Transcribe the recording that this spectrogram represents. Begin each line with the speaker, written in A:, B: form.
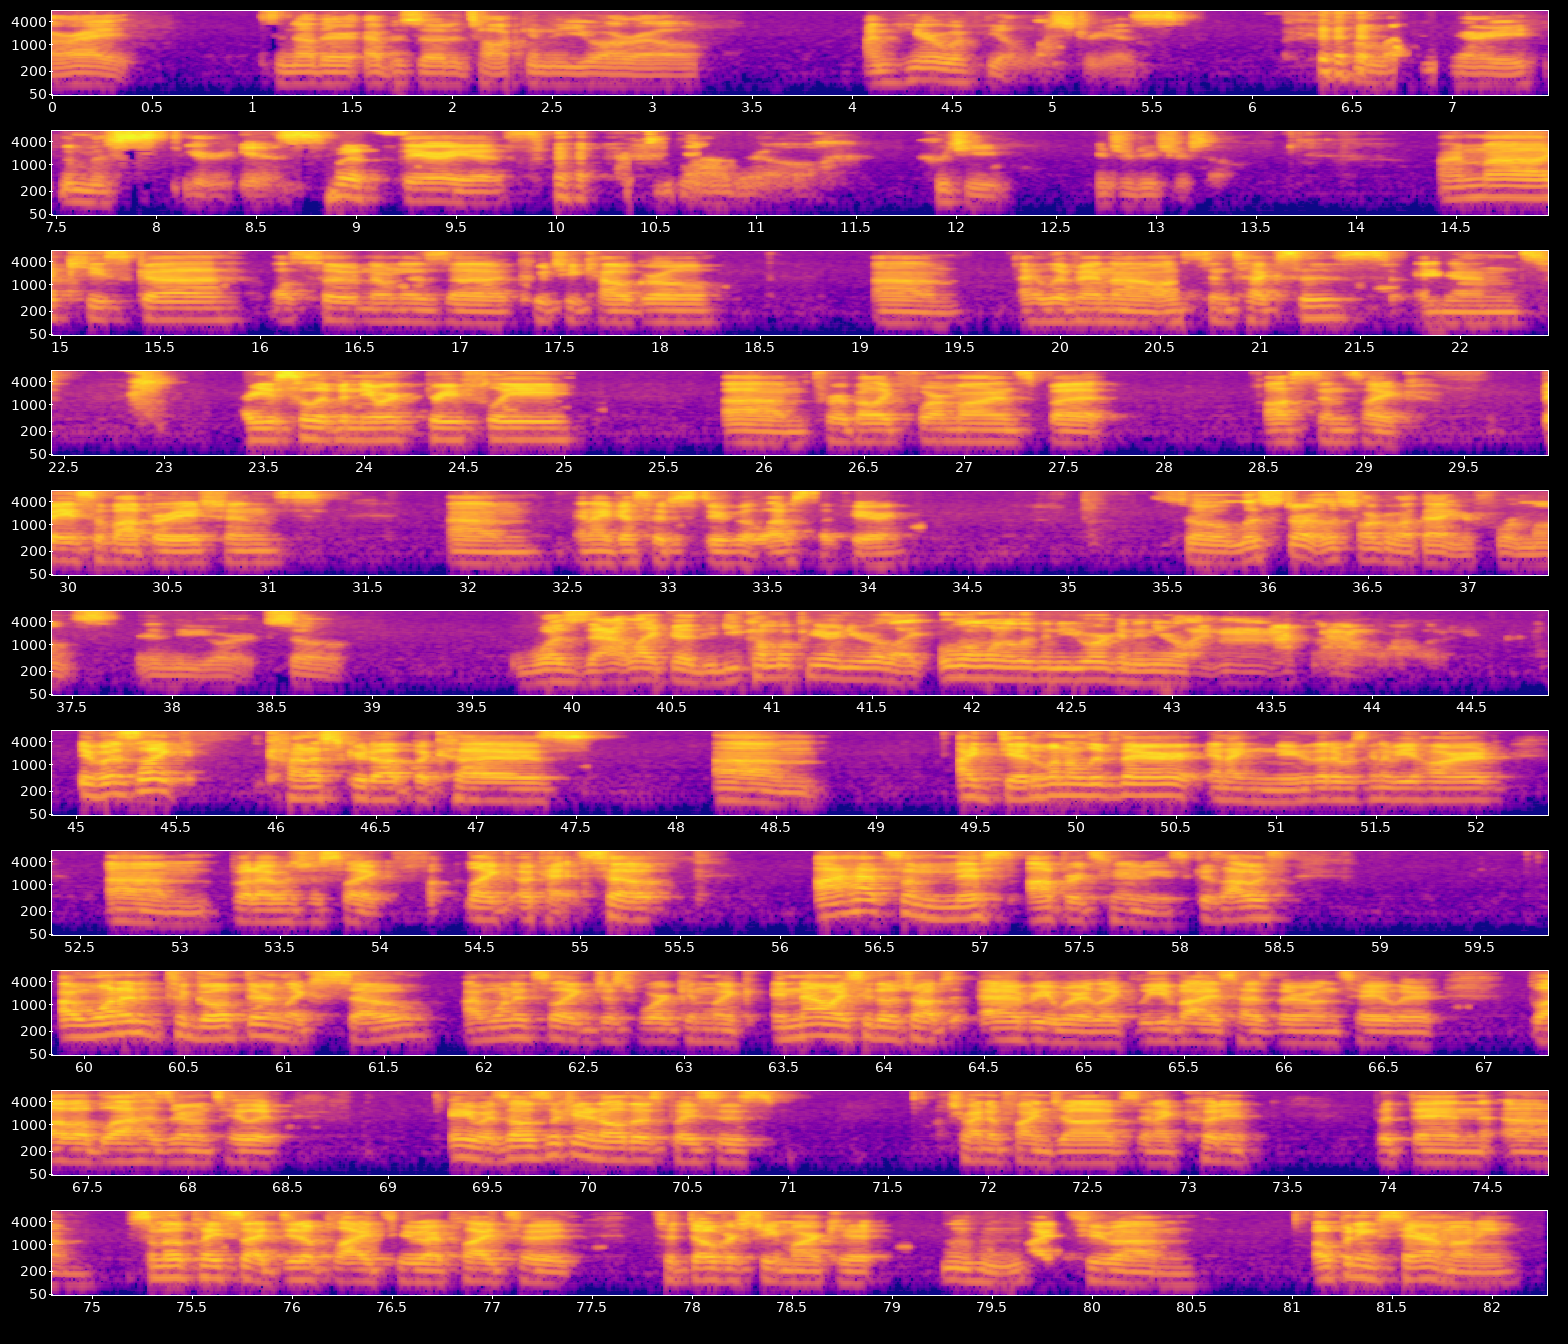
A: All right. It's another episode of Talking the URL. I'm here with the illustrious, the legendary, the mysterious
B: Mysterious.
A: Coochie Cowgirl. Coochie, introduce yourself.
B: I'm uh, Kiska, also known as uh, Coochie Cowgirl. Um, I live in uh, Austin, Texas, and I used to live in New York briefly um, for about like four months, but Austin's like base of operations. Um, and I guess I just do a lot of stuff here.
A: So let's start. Let's talk about that. Your four months in New York. So was that like a? Did you come up here and you were like, "Oh, I want to live in New York," and then you're like, mm, "I don't want to live."
B: It was like kind of screwed up because um, I did want to live there, and I knew that it was going to be hard. Um, but I was just like, like, okay, so I had some missed opportunities because I was, I wanted to go up there and like sew. I wanted to like just work in like, and now I see those jobs everywhere. Like Levi's has their own tailor, blah blah blah has their own tailor. Anyways, I was looking at all those places, trying to find jobs, and I couldn't. But then um, some of the places I did apply to, I applied to to Dover Street Market,
A: Mm-hmm.
B: applied to um, opening ceremony.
